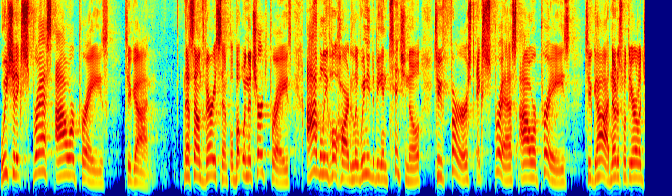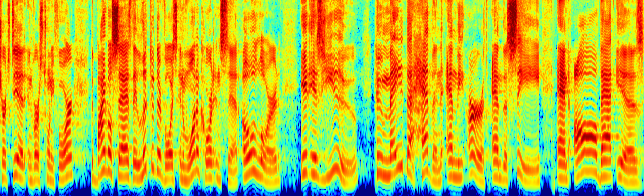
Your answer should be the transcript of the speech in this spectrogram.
We should express our praise to God. That sounds very simple, but when the church prays, I believe wholeheartedly we need to be intentional to first express our praise to God. Notice what the early church did in verse 24. The Bible says they lifted their voice in one accord and said, "O Lord, it is you who made the heaven and the earth and the sea and all that is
